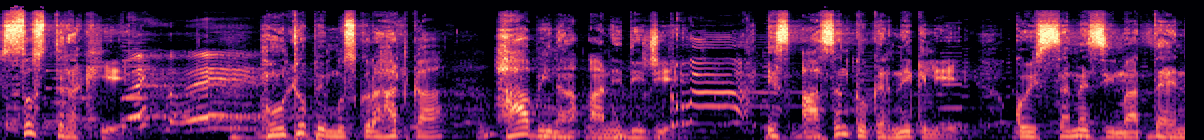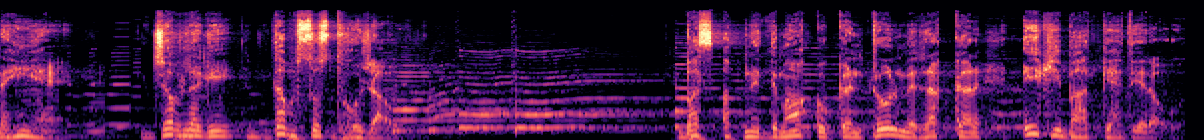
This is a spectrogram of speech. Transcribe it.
सुस्त रखिए। होठों पे मुस्कुराहट का हा भी ना आने दीजिए। इस आसन को करने के लिए कोई समय सीमा तय नहीं है। जब लगे तब सुस्त हो जाओ। बस अपने दिमाग को कंट्रोल में रखकर एक ही बात कहते रहो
